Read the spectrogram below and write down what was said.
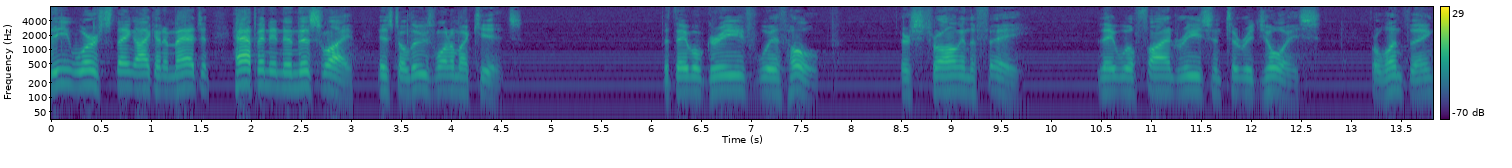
the worst thing I can imagine happening in this life is to lose one of my kids. But they will grieve with hope. They're strong in the faith. They will find reason to rejoice. For one thing,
